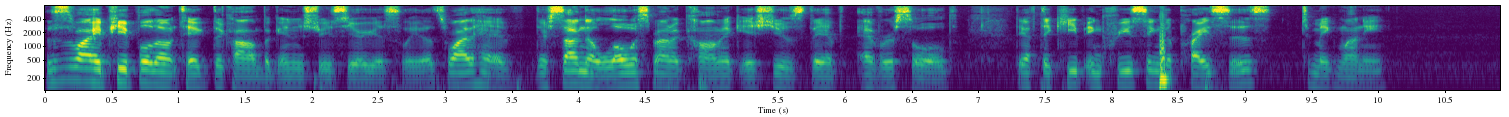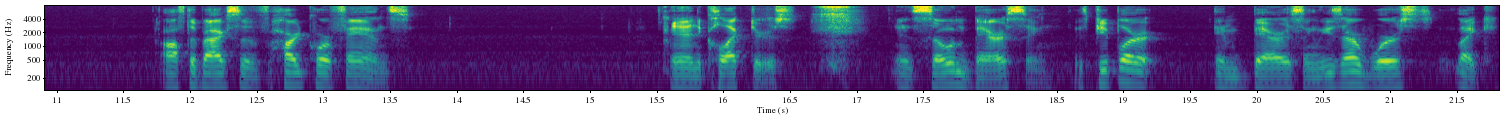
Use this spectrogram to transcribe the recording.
This is why people don't take the comic book industry seriously. That's why they have they're selling the lowest amount of comic issues they have ever sold. They have to keep increasing the prices to make money. Off the backs of hardcore fans. and collectors. And it's so embarrassing. These people are embarrassing. These are worse. Like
